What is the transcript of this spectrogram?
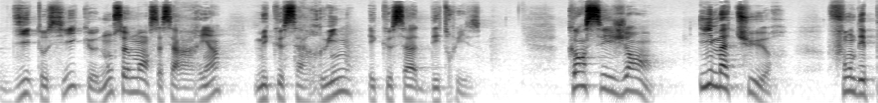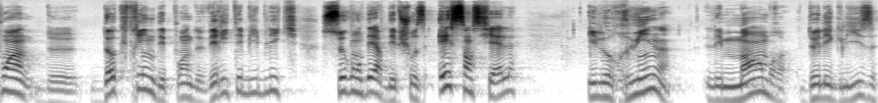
dit aussi que non seulement ça sert à rien, mais que ça ruine et que ça détruise. Quand ces gens immatures font des points de doctrine, des points de vérité biblique secondaires, des choses essentielles, ils ruinent les membres de l'Église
